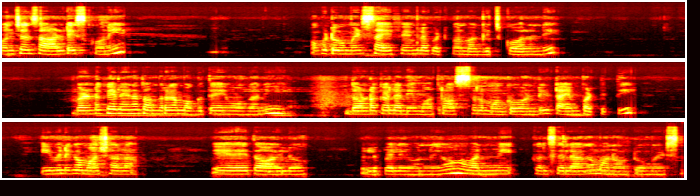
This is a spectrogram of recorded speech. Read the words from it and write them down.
కొంచెం సాల్ట్ వేసుకొని ఒక టూ మినిట్స్ హై ఫ్లేమ్లో పెట్టుకొని మగ్గించుకోవాలండి. బెండకాయలైనా తొందరగా మగ్గుతాయేమో కానీ దొండకాయలు అనేవి మాత్రం అస్సలు మగ్గవండి టైం పట్టిద్ది. ఈవెన్గా మసాలా ఏదైతే ఆయిల్ ఉల్లిపాయలు ఉన్నాయో అవన్నీ కలిసేలాగా మనం టూ మినిట్స్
